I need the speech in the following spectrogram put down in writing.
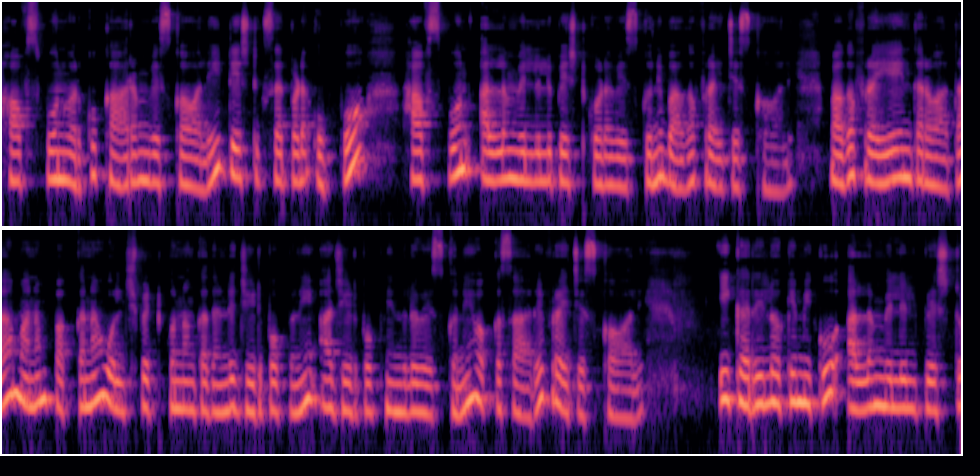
హాఫ్ స్పూన్ వరకు కారం వేసుకోవాలి. టేస్ట్కి సరిపడా ఉప్పు హాఫ్ స్పూన్ అల్లం వెల్లుల్లి పేస్ట్ కూడా వేసుకొని బాగా ఫ్రై చేసుకోవాలి. బాగా ఫ్రై అయిన తర్వాత మనం పక్కన ఒలిచి పెట్టుకున్నాం కదండి జీడిపప్పుని ఆ జీడిపప్పుని ఇందులో వేసుకొని ఒక్కసారి ఫ్రై చేసుకోవాలి. ఈ కర్రీలోకి మీకు అల్లం వెల్లుల్లి పేస్ట్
